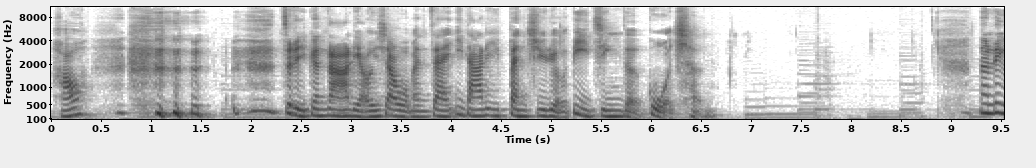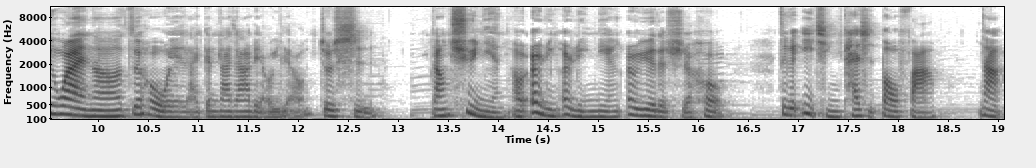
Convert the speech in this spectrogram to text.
好，这里跟大家聊一下我们在意大利办居留必经的过程。那另外呢，最后我也来跟大家聊一聊，就是当去年哦，二零二零年二月的时候，这个疫情开始爆发，那。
